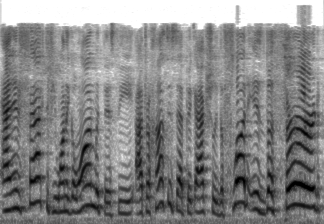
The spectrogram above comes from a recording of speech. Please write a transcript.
And in fact, if you want to go on with this, the Atrahasis epic, actually, the flood is the third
